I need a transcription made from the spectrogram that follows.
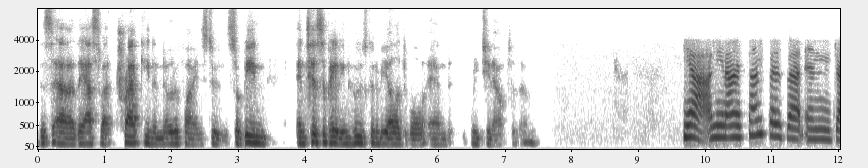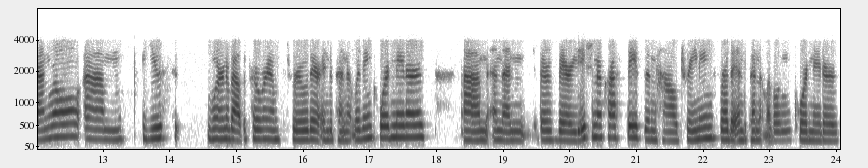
this, uh, they asked about tracking and notifying students. So being, anticipating who's going to be eligible and reaching out to them? Yeah, I mean, our sense is that in general, um, youth learn about the program through their independent living coordinators. Um, and then there's variation across states in how training for the independent living coordinators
